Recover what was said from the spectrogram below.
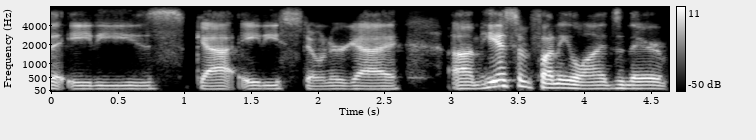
the '80s guy, '80s stoner guy. Um, he has some funny lines in there.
